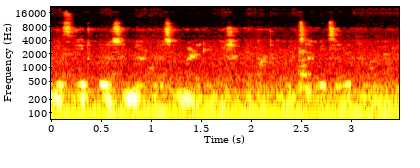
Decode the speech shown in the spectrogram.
ডিসাইড করেছেন না করেছেন বাড়ির লোকের সাথে কথা বলছে আমি জেনে তোমাদেরকে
